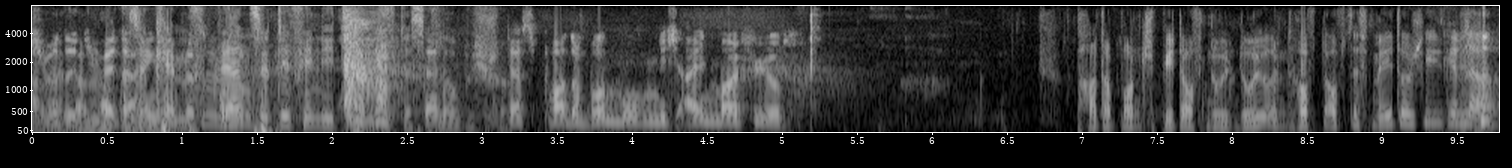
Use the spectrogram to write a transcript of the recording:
ich würde dann die Wette Also kämpfen werden sie definitiv, das glaube ich schon. dass Paderborn morgen nicht einmal führt. Paderborn spielt auf 0-0 und hofft auf das Meterschießen. Genau.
